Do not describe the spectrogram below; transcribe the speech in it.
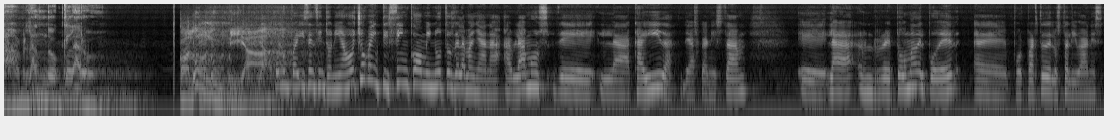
Hablando claro. Colombia. Con un país en sintonía, 8.25 minutos de la mañana. Hablamos de la caída de Afganistán, eh, la retoma del poder eh, por parte de los talibanes.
